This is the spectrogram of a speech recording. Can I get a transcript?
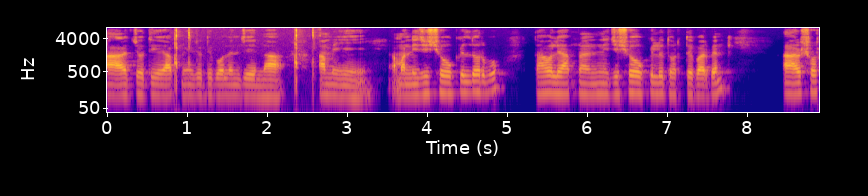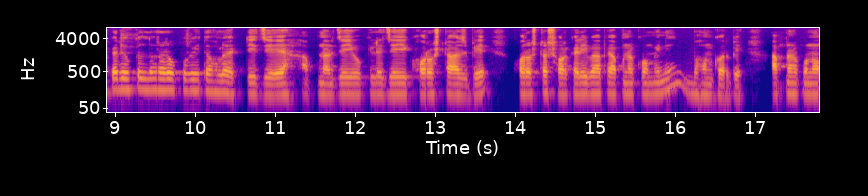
আর যদি আপনি যদি বলেন যে না, আমি আমার নিজস্ব উকিল ধরবো, তাহলে আপনার নিজস্ব উকিলও ধরতে পারবেন। আর সরকারি উকিল ধরার উপকারিতা হলো একটি যে, আপনার যেই উকিলে যেই খরচটা আসবে, খরচটা সরকারিভাবে আপনার কোম্পানি বহন করবে। আপনার কোনো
